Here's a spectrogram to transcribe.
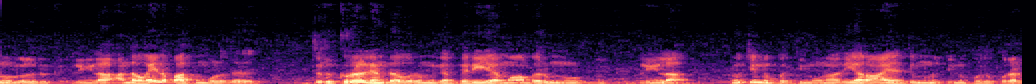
நூல்கள் இருக்குது இல்லைங்களா? அந்த வகையில் பார்க்கும் பொழுது திருக்குறள் என்ற ஒரு மிகப்பெரிய மாபெரும் நூல் இல்லைங்களா? நூற்றி முப்பத்தி மூணு அதிகாரம் ஆயிரத்தி முந்நூற்றி முப்பது குறள்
